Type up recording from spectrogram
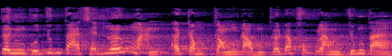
tin của chúng ta sẽ lớn mạnh ở trong cộng đồng cơ đốc phục lâm chúng ta.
